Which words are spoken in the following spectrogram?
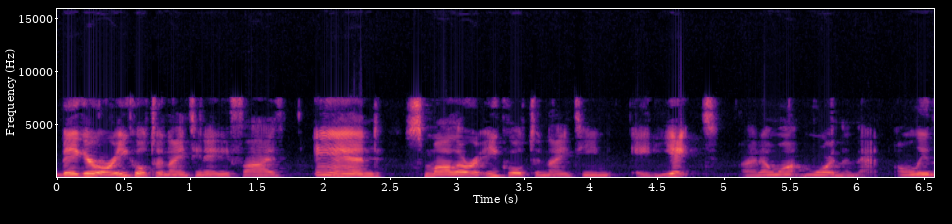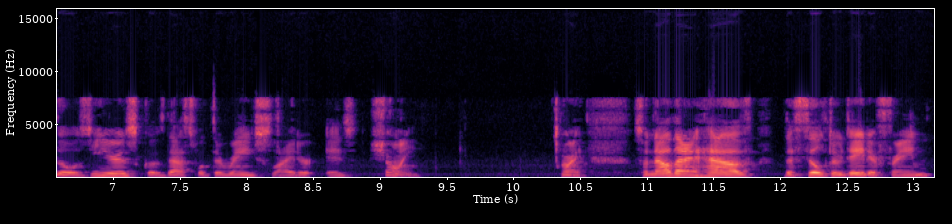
bigger or equal to 1985 and smaller or equal to 1988. I don't want more than that. Only those years because that's what the range slider is showing. All right, so now that I have the filter data frame,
